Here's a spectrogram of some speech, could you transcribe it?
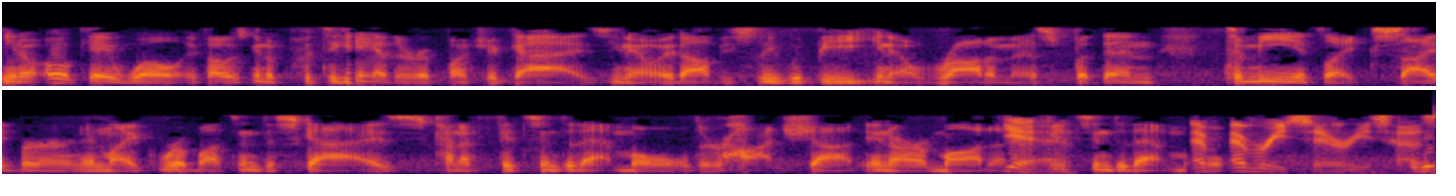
you know, okay, well, if I was going to put together a bunch of guys, you know, it obviously would be you know Rodimus, but then to me, it's like Sideburn and like Robots in Disguise kind of fits into that mold, or Hot Shot in Armada Yeah. fits into that mold. Every series has a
